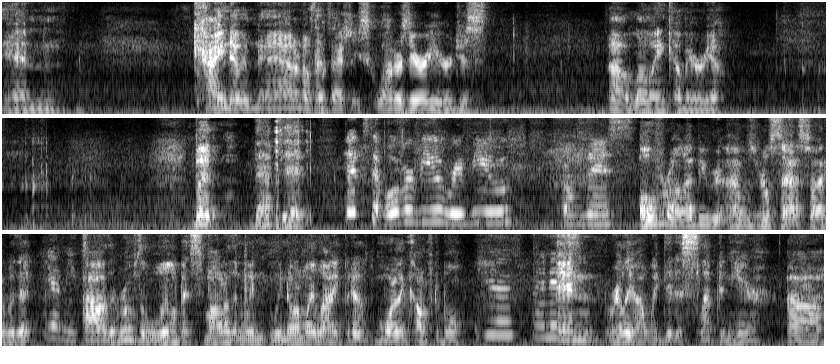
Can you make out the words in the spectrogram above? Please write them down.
and kind of I don't know if that's actually squatters area or just uh, low income area but that's it That's the overview review of this. overall I'd be I was real satisfied with it Yeah, me too. uh, the room's a little bit smaller than we, we normally like but it was more than comfortable yeah, and it's and really all we did is slept in here uh,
